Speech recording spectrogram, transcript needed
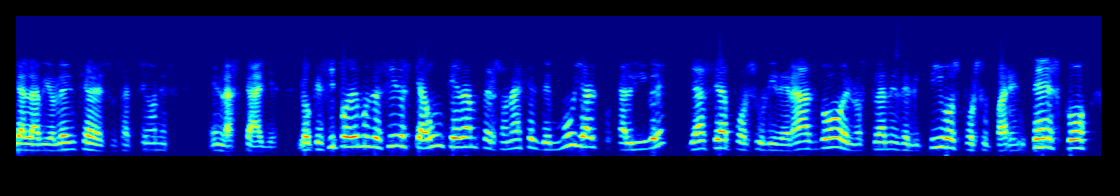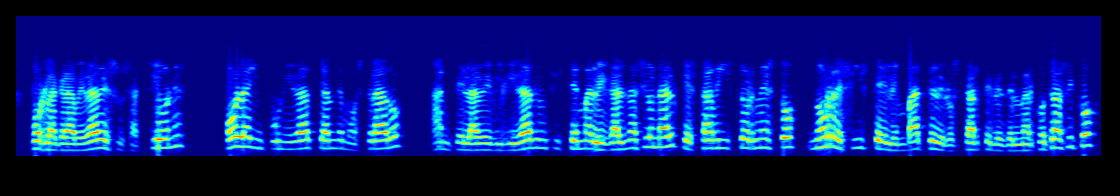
y a la violencia de sus acciones en las calles. Lo que sí podemos decir es que aún quedan personajes de muy alto calibre, ya sea por su liderazgo en los clanes delictivos, por su parentesco, por la gravedad de sus acciones, o la impunidad que han demostrado ante la debilidad de un sistema legal nacional que está visto, Ernesto, no resiste el embate de los cárteles del narcotráfico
